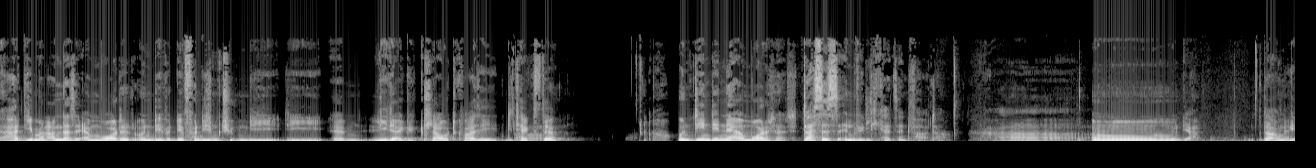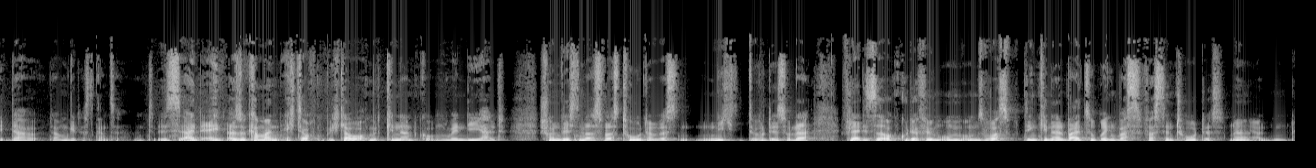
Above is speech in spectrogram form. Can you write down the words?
hat jemand anders ermordet und die, die, von diesem Typen die, die ähm, Lieder geklaut, quasi, die Texte. Und den, den er ermordet hat, das ist in Wirklichkeit sein Vater. Ah. Und ja, darum geht, da, darum geht das Ganze. Und es ist halt, also kann man echt auch, ich glaube auch mit Kindern gucken, wenn die halt schon wissen, was, was tot und was nicht tot ist. Oder vielleicht ist das auch ein guter Film, um, um sowas den Kindern beizubringen, was, was denn tot ist. Ne? Und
